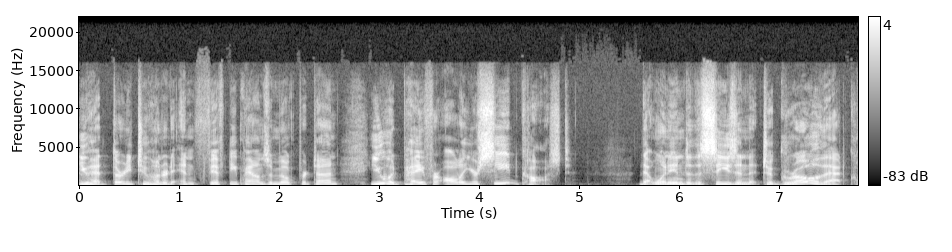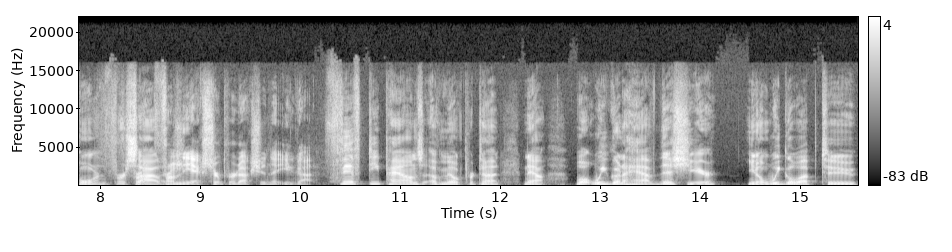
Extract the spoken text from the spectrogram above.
you had 3,250 pounds of milk per ton, you would pay for all of your seed cost that went into the season to grow that corn for silage. from the extra production that you got. 50 pounds of milk per ton. Now, what we're going to have this year, you know, we go up to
